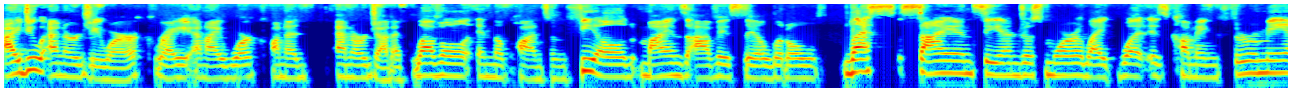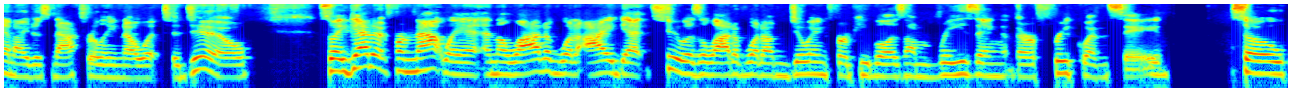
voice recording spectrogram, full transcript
I do energy work, right? And I work on an energetic level in the quantum field. Mine's obviously a little less sciency and just more like what is coming through me. And I just naturally know what to do. So I get it from that way. And a lot of what I get too is a lot of what I'm doing for people is I'm raising their frequency. So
